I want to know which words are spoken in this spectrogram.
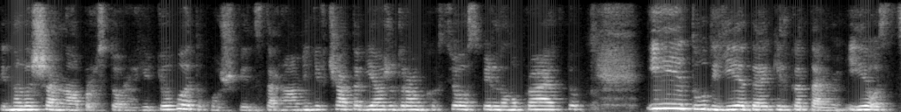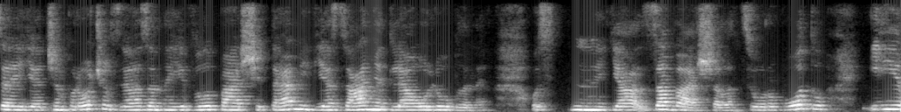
і не лише на просторах YouTube, а також в інстаграмі дівчата в'яжуть в рамках цього спільного проєкту. І тут є декілька тем. І ось цей джемперочок зв'язаний в першій темі в'язання для улюблених. Ось я завершила цю роботу. І,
